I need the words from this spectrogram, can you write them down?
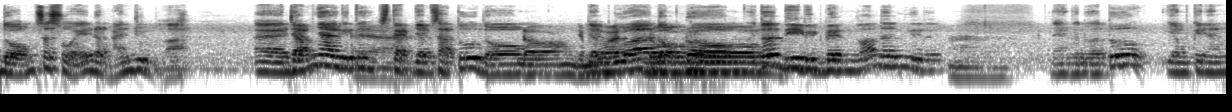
dong sesuai dengan jumlah eh, jamnya gitu. Ya. Setiap jam satu dong, Dong, jam jam, dua, dua dong, dong, dong. Itu di Big Bang London gitu. Nah, Yang kedua tuh yang mungkin yang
